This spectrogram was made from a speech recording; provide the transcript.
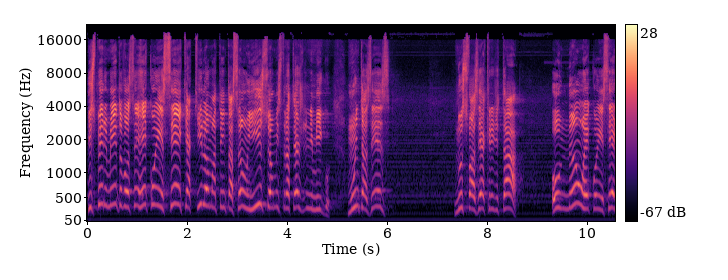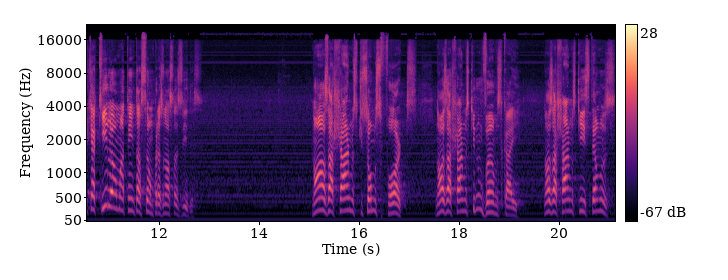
Experimenta você reconhecer que aquilo é uma tentação e isso é uma estratégia do inimigo. Muitas vezes, nos fazer acreditar ou não reconhecer que aquilo é uma tentação para as nossas vidas. Nós acharmos que somos fortes, nós acharmos que não vamos cair, nós acharmos que estamos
